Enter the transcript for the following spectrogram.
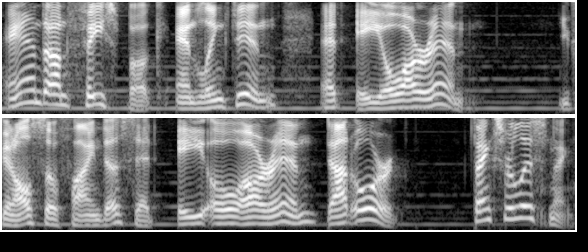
and on Facebook and LinkedIn at AORN. You can also find us at aorn.org. Thanks for listening.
